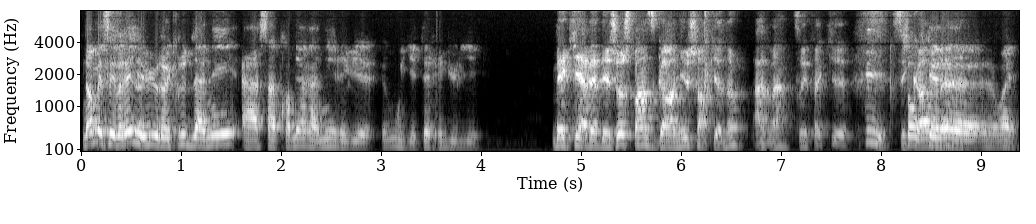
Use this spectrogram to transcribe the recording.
Non, mais c'est vrai, il y a eu recrue de l'année à sa première année où il était régulier. Mais qui avait déjà, je pense, gagné le championnat avant, tu sais. Fait que C'est comme, que, euh, euh, ouais.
